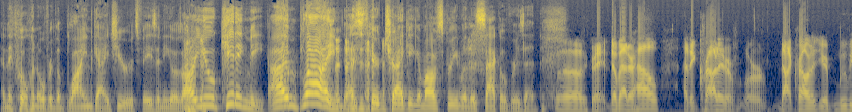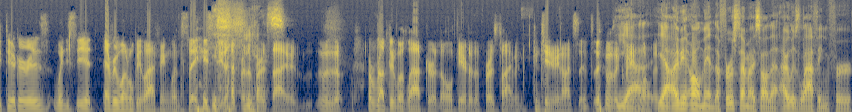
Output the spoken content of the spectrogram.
and they put one over the blind guy Chirrut's face, and he goes, "Are you kidding me? I'm blind!" As they're dragging him off screen with a sack over his head. Oh, great! No matter how I think crowded or, or not crowded your movie theater is when you see it, everyone will be laughing once they see that for the yes. first time. It, was a, erupted with laughter in the whole theater the first time and continuing on since. It was a yeah, yeah. I mean, oh man, the first time I saw that, I was laughing for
